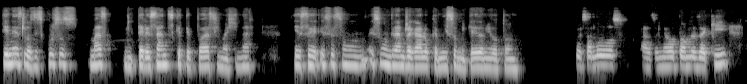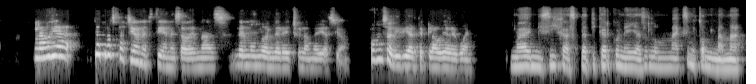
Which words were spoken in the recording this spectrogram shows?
tienes los discursos más interesantes que te puedas imaginar. Ese, ese es, un, es un gran regalo que me hizo mi querido amigo Tom. Pues saludos al señor Tom desde aquí. Claudia, ¿Qué otras pasiones tienes además del mundo del derecho y la mediación? ¿Cómo se divierte Claudia de Buen? Ay, mis hijas, platicar con ellas es lo máximo y con mi mamá.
